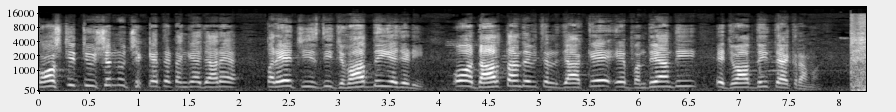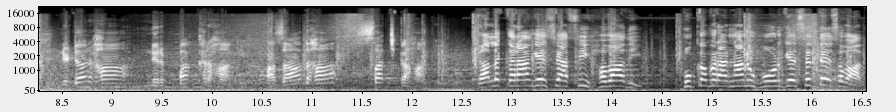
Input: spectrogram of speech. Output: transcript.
ਕਨਸਟੀਟਿਊਸ਼ਨ ਨੂੰ ਛਿੱਕੇ ਤੇ ਟੰਗਿਆ ਜਾ ਰਿਹਾ ਪਰ ਇਹ ਚੀਜ਼ ਦੀ ਜਵਾਬਦੇਹੀ ਹੈ ਜਿਹੜੀ ਉਹ ਅਦਾਲਤਾਂ ਦੇ ਵਿੱਚ ਲਿਜਾ ਕੇ ਇਹ ਬੰਦਿਆਂ ਦੀ ਇਹ ਜਵਾਬਦੇਹੀ ਤੈਅ ਕਰਾਵਾਂ। ਨਿਡਰ ਹਾਂ ਨਿਰਪੱਖ ਰਹਾਂਗੇ। ਆਜ਼ਾਦ ਹਾਂ ਸੱਚ ਕਹਾਂਗੇ। ਗੱਲ ਕਰਾਂਗੇ ਸਿਆਸੀ ਹਵਾ ਦੀ। ਹੁਕਮਰਾਨਾਂ ਨੂੰ ਹੋਣਗੇ ਸਿੱਧੇ ਸਵਾਲ।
